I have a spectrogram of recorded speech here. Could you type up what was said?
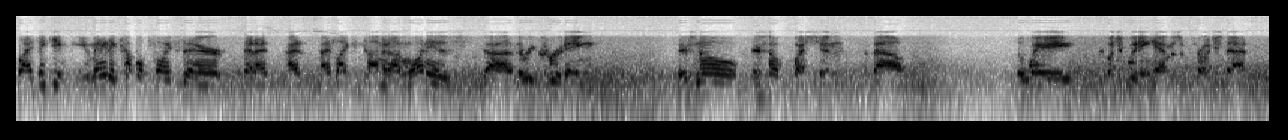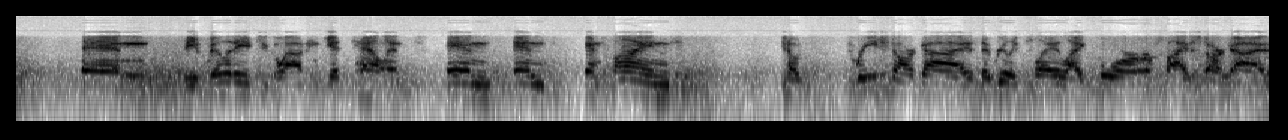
Well, I think you, you made a couple points there that I, I, I'd like to comment on. One is uh, the recruiting there's no there's no question about the way Coach Whittingham has approached that, and the ability to go out and get talent and and and find you know three star guys that really play like four or five star guys,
